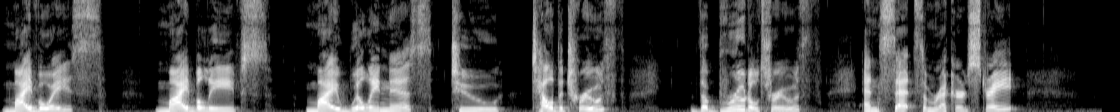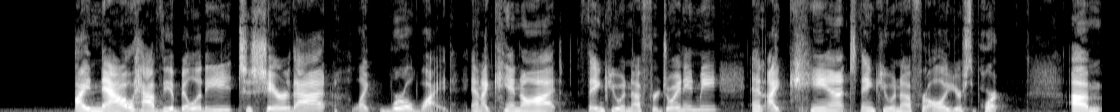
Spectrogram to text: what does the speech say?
my voice, my beliefs, my willingness to tell the truth, the brutal truth, and set some records straight. I now have the ability to share that like worldwide. And I cannot thank you enough for joining me. And I can't thank you enough for all your support. Um,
